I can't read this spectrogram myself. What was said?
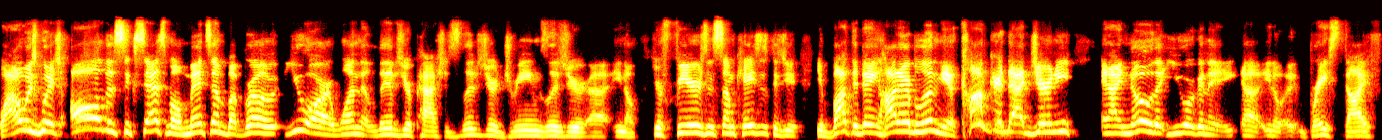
Well, I always wish all the success, momentum, but bro, you are one that lives your passions, lives your dreams, lives your, uh, you know, your fears in some cases because you you bought the dang hot air balloon and you conquered that journey. And I know that you are going to, uh, you know, embrace life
